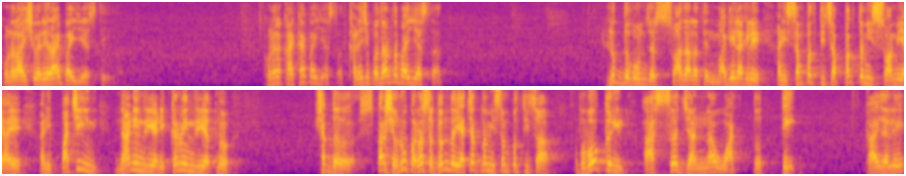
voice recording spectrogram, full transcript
कोणाला ऐश्वर्य राय पाहिजे असते. कोणाला काय काय पाहिजे असतात? खाण्याचे पदार्थ पाहिजे असतात. लुब्ध होऊन जर स्वादाला ते मागे लागले आणि संपत्तीचा फक्त मी स्वामी आहे आणि पाची ज्ञानेंद्रिय आणि कर्मेंद्रियातनं शब्द स्पर्श रूप रस गंध याच्यातनं मी संपत्तीचा उपभोग करील असं ज्यांना वाटतं ते. काय झाले?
